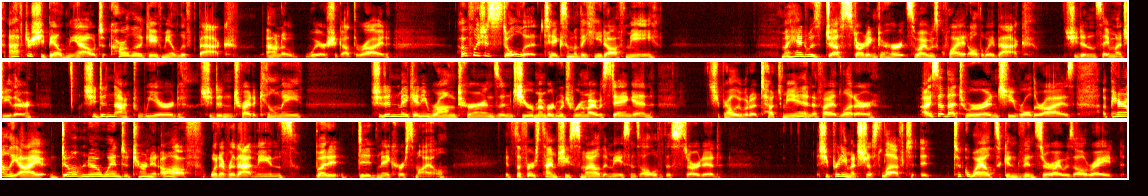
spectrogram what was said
After she bailed me out, Carla gave me a lift back. I don't know where she got the ride. Hopefully, she stole it, take some of the heat off me. My hand was just starting to hurt, so I was quiet all the way back. She didn't say much either. She didn't act weird. She didn't try to kill me. She didn't make any wrong turns, and she remembered which room I was staying in. She probably would have tucked me in if I had let her. I said that to her and she rolled her eyes. Apparently, I don't know when to turn it off, whatever that means, but it did make her smile. It's the first time she smiled at me since all of this started. She pretty much just left. It took a while to convince her I was all right.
